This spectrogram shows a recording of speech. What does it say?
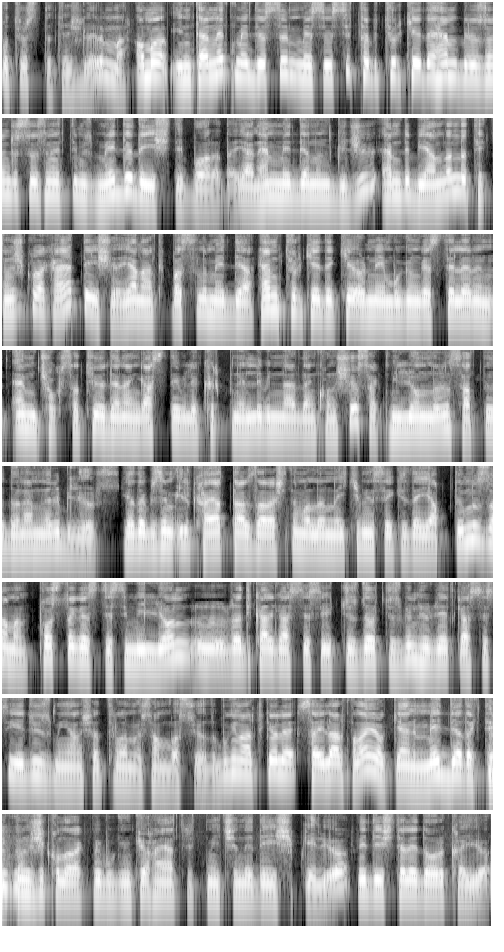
bu tür stratejilerim var. Ama internet medyası meselesi tabii Türkiye'de hem biraz önce sözünü ettiğimiz medya değişti bu arada. Yani hem medyanın gücü hem de bir yandan da teknolojik olarak hayat değişiyor. Yani artık basılı medya hem Türkiye'deki örneğin bugün gazetelerin en çok satıyor denen gazete bile 40 bin 50 binlerden konuşuyorsak milyonların sattığı dönemleri biliyoruz. Ya da bizim ilk hayat tarzı araştırmalarını 2008'de yaptık baktığımız zaman Posta Gazetesi milyon, e, Radikal Gazetesi 300-400 bin, Hürriyet Gazetesi 700 bin yanlış hatırlamıyorsam basıyordu. Bugün artık öyle sayılar falan yok. Yani medyadaki teknolojik olarak ve bugünkü hayat ritmi içinde değişip geliyor ve dijitale doğru kayıyor.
